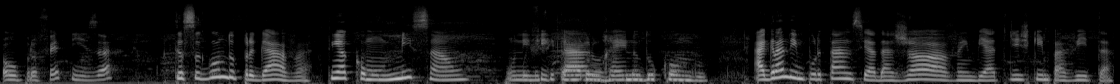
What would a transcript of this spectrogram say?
ou profetisa que, segundo pregava, tinha como missão unificar, o reino do Congo. A grande importância da jovem Beatriz Kimpavita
